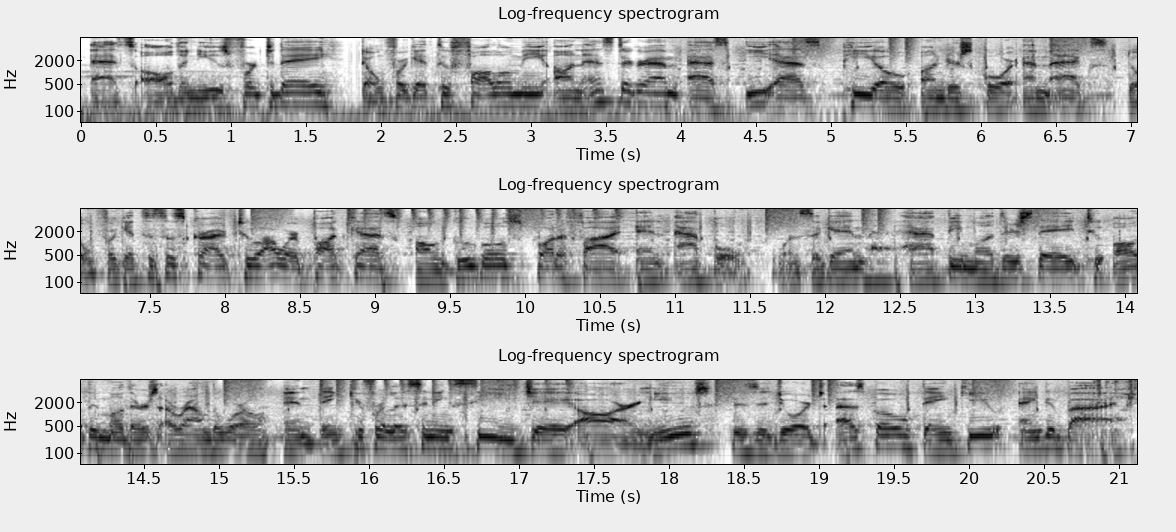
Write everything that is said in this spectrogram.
That's all the news for today. Don't forget to follow me on Instagram as ESPO underscore MX. Don't forget to subscribe to our podcast on Google, Spotify, and Apple. Once again, happy Mother's Day to all the mothers around the world. And thank you for listening CJR News. This is George Espo. Thank you and goodbye.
